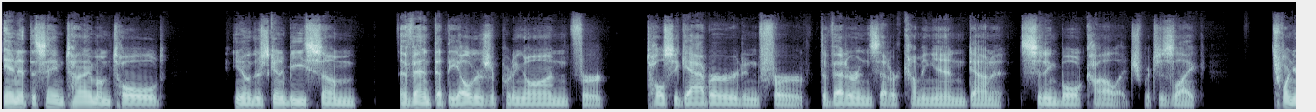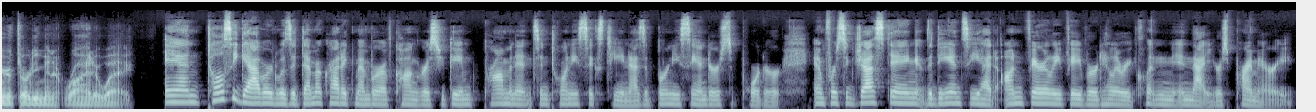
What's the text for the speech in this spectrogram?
And at the same time, I'm told, you know, there's going to be some event that the elders are putting on for Tulsi Gabbard and for the veterans that are coming in down at Sitting Bull College, which is like 20 or 30 minute ride away. And Tulsi Gabbard was a Democratic member of Congress who gained prominence in 2016 as a Bernie Sanders supporter and for suggesting the DNC had unfairly favored Hillary Clinton in that year's primary.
